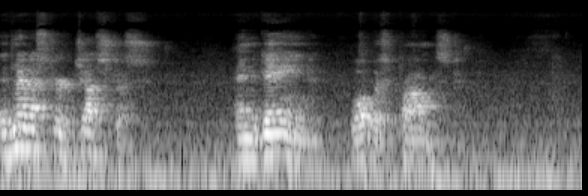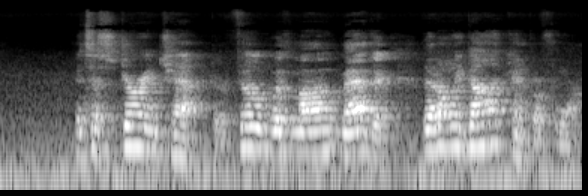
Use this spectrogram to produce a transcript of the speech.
administered justice, and gained what was promised. It's a stirring chapter filled with magic that only God can perform.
